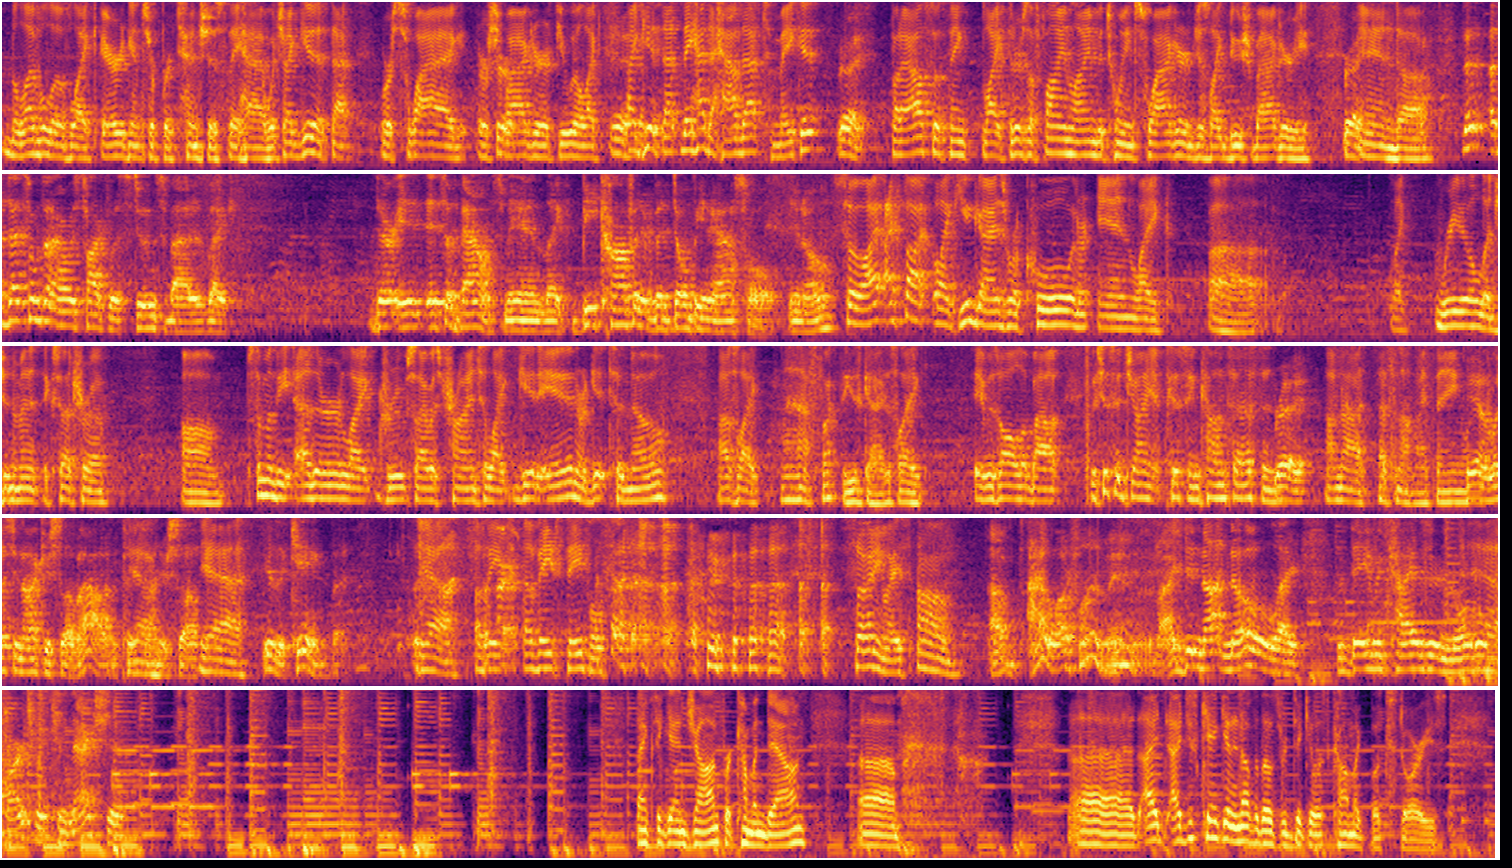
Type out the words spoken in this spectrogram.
the level of like arrogance or pretentious they had, which I get it that, or swag or Sure. swagger, if you will. Like Yeah. I get that they had to have that to make it, Right. but I also think like there's a fine line between swagger and just like douchebaggery. Right. And uh, That uh, that's something I always talk with students about. Is like there is it's a balance, man. Like be confident, but don't be an asshole. You know. so I, I thought like you guys were cool and, and like uh, like real, legitimate, etc. Um, some of the other like groups I was trying to like get in or get to know, I was like, ah, fuck these guys. Like, it was all about. It was just a giant pissing contest, and Right. I'm not. That's not my thing. Like, Yeah, unless you knock yourself out and piss Yeah. on yourself. Yeah. You're the king, but Yeah, of eight, of eight staples. so, anyways, um, I, I had a lot of fun, man. I did not know like the David Kaiser Norval Yeah. Parchment connection. Thanks again, John, for coming down. Um, uh, I, I just can't get enough of those ridiculous comic book stories.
